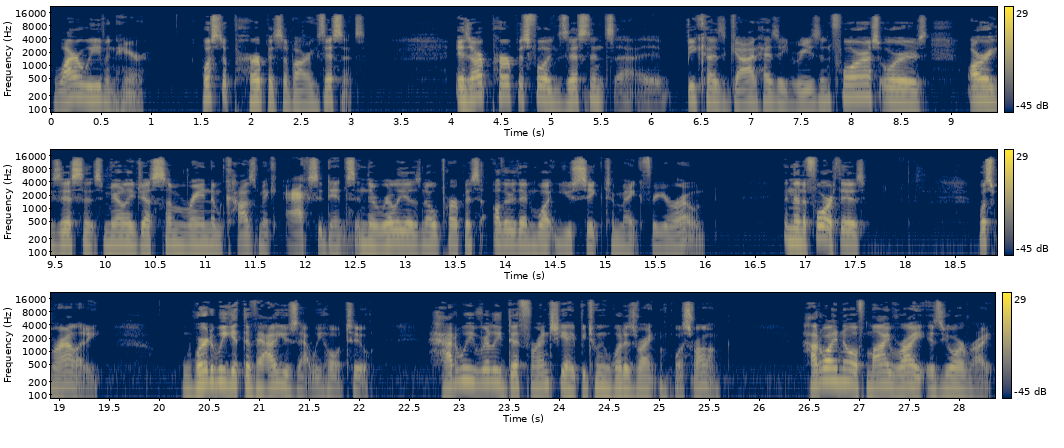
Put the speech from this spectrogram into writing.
why are we even here? What's the purpose of our existence? Is our purposeful existence uh, because God has a reason for us, or is our existence merely just some random cosmic accidents and there really is no purpose other than what you seek to make for your own? And then the fourth is what's morality? Where do we get the values that we hold to? How do we really differentiate between what is right and what's wrong? How do I know if my right is your right,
